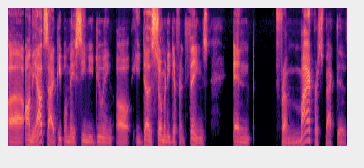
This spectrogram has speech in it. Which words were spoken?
Uh, on the outside, people may see me doing, oh, he does so many different things. And from my perspective,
